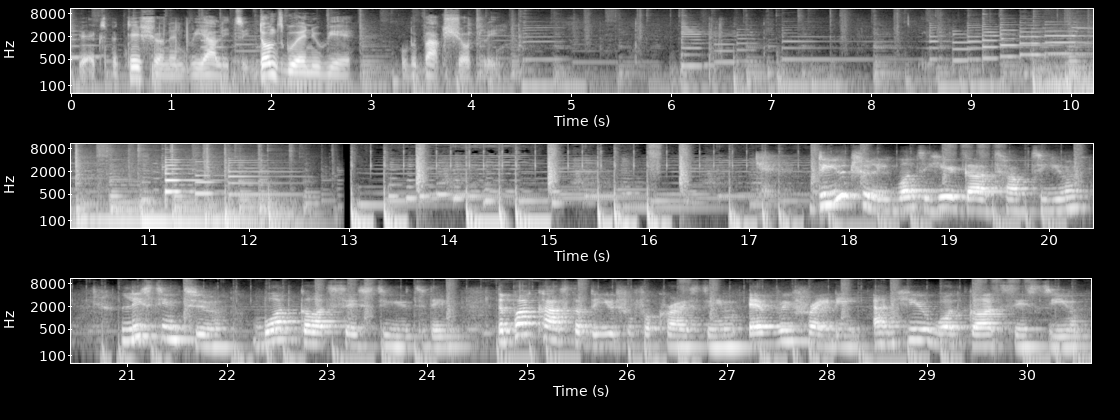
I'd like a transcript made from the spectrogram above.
your expectation and reality. Don't go anywhere. We'll be back shortly. Do you truly want to hear God talk to you? Listen to what God says to you today. The podcast of the Youthful for Christ team every Friday and hear what God says to you.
